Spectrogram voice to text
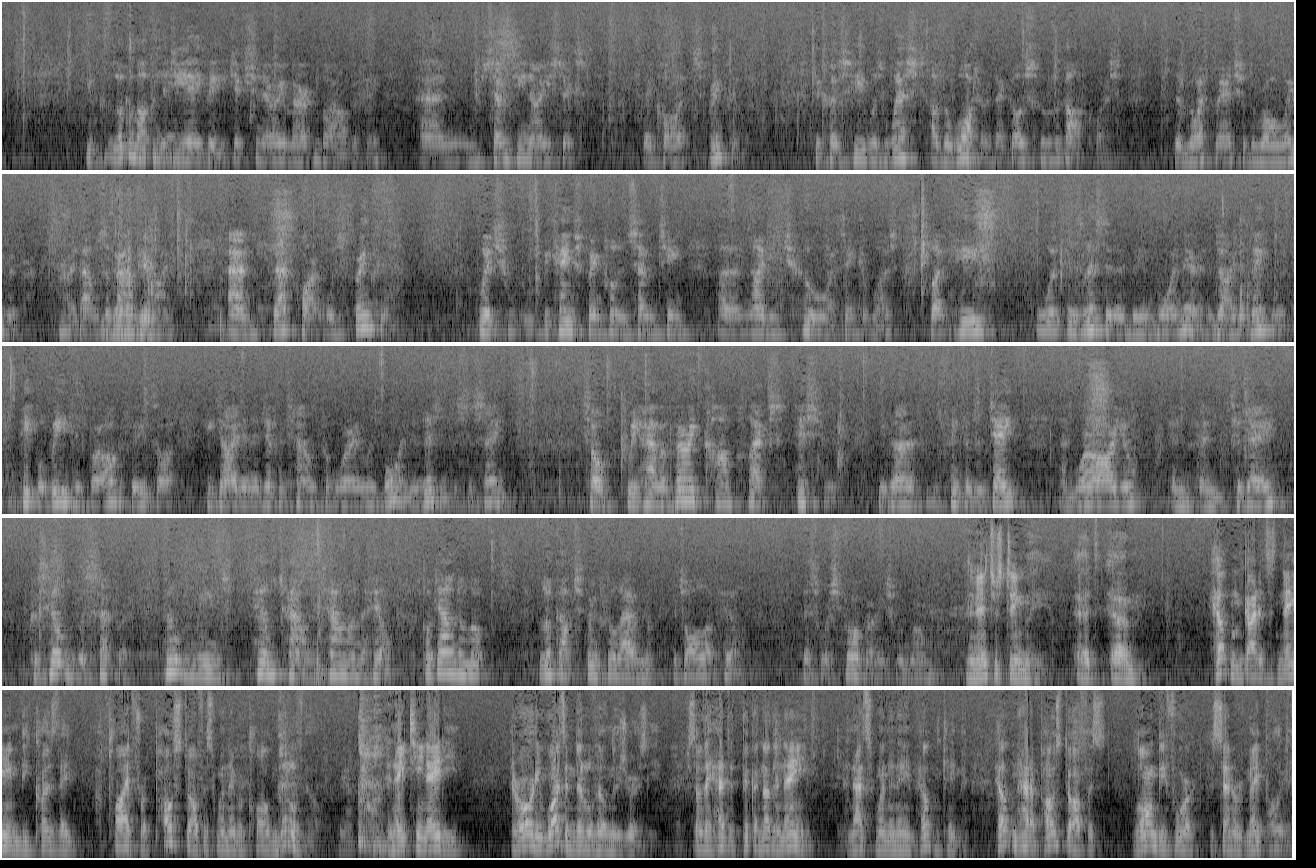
You look him up in the DAB, Dictionary American Biography, and in 1796, they call it Springfield, because he was west of the water that goes through the golf course, the north branch of the Rahway River. Right. That was the boundary line. And that part was Springfield, which became Springfield in Uh, 1792, I think it was. But he wa- is listed as being born there and died in Maplewood. People read his biography and thought he died in a different town from where he was born. It isn't, it's the same. So we have a very complex history. You gotta think of the date and where are you and, and today, because Hilton was separate. Hilton means hill town, a town on the hill. Go down to look, look up Springfield Avenue, it's all uphill. That's where strawberries were grown. And interestingly, it, um, Hilton got its name because they applied for a post office when they were called Middleville. Yeah. In 1880, there already was a Middleville, New Jersey. So they had to pick another name, and that's when the name Hilton came in. Hilton had a post office long before the center of Oh, Maplewood. yeah.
